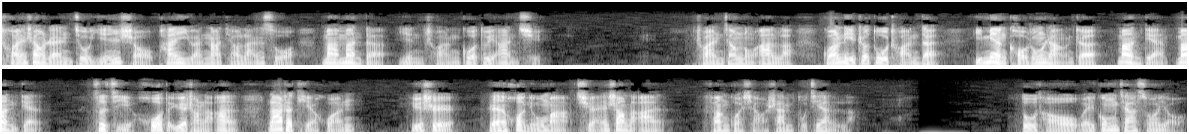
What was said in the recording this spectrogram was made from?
船上人就引手攀援那条缆索，慢慢的引船过对岸去。船将拢岸了，管理这渡船的一面口中嚷着“慢点，慢点”，自己霍的跃上了岸，拉着铁环。于是人或牛马全上了岸，翻过小山不见了。渡头为公家所有，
